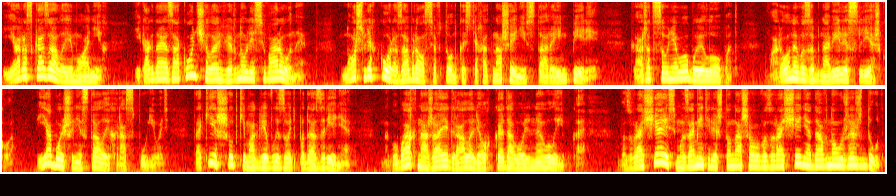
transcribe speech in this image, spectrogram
Я рассказала ему о них, и когда я закончила, вернулись вороны. Нож легко разобрался в тонкостях отношений в Старой Империи. Кажется, у него был опыт. Вороны возобновили слежку. Я больше не стала их распугивать. Такие шутки могли вызвать подозрения – на губах ножа играла легкая довольная улыбка. Возвращаясь, мы заметили, что нашего возвращения давно уже ждут.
